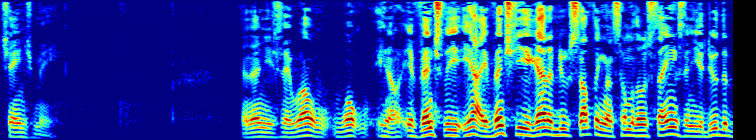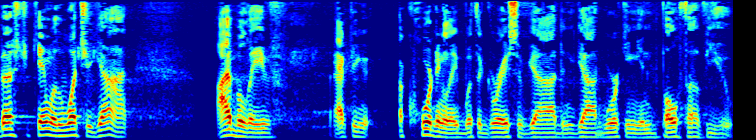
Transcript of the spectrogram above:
Change me. And then you say, well, well, you know, eventually, yeah, eventually you got to do something on some of those things and you do the best you can with what you got. I believe acting accordingly with the grace of God and God working in both of you.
